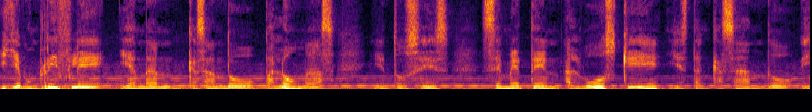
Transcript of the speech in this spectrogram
y lleva un rifle y andan cazando palomas y entonces se meten al bosque y están cazando y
